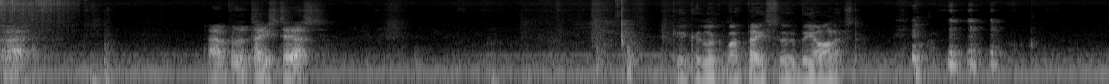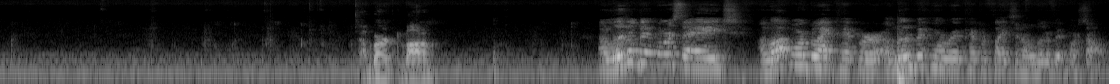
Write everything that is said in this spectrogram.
Alright. Time for the taste test. Get could look at my face so to be honest. I burnt the bottom. A little bit more sage, a lot more black pepper, a little bit more red pepper flakes, and a little bit more salt.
